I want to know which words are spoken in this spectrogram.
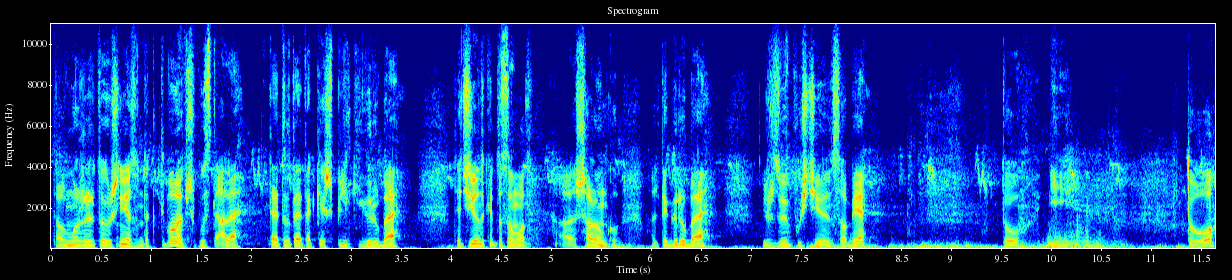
to może to już nie są tak typowe przepusty, ale te tutaj takie szpilki grube. Te cieniutkie to są od e, szalonku, ale te grube już wypuściłem sobie. Tu i tu.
